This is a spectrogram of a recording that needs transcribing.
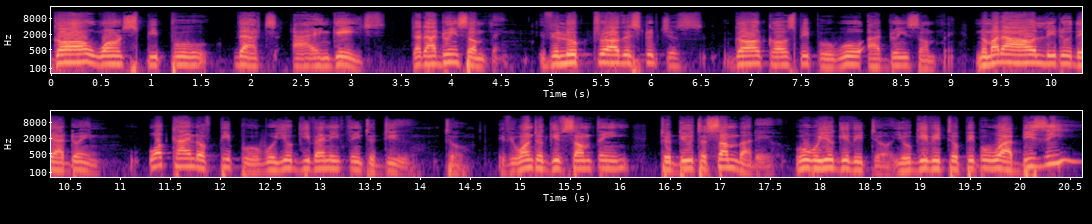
God wants people that are engaged that are doing something. If you look throughout the scriptures, God calls people who are doing something. No matter how little they are doing, what kind of people will you give anything to do to? If you want to give something to do to somebody, who will you give it to? You give it to people who are busy,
